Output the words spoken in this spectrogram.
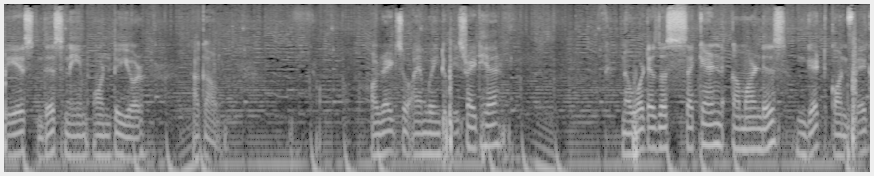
paste this name onto your account. Alright so I am going to paste right here. Now what is the second command is? Git config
